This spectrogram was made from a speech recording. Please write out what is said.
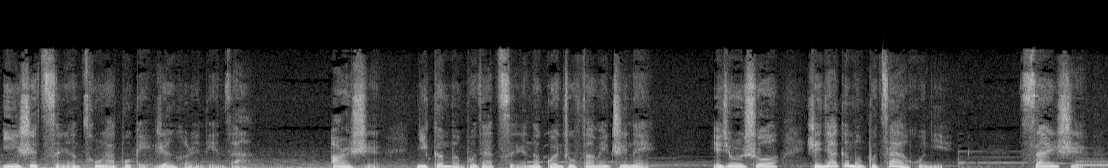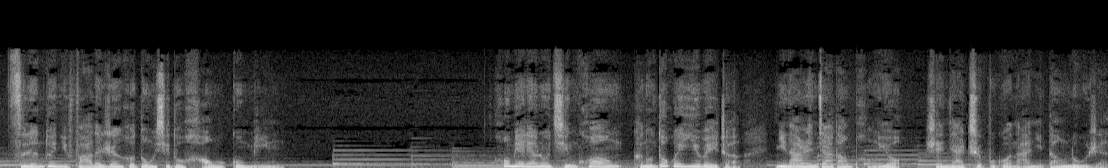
一是此人从来不给任何人点赞；二是你根本不在此人的关注范围之内，也就是说，人家根本不在乎你；三是此人对你发的任何东西都毫无共鸣。后面两种情况可能都会意味着你拿人家当朋友，人家只不过拿你当路人。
